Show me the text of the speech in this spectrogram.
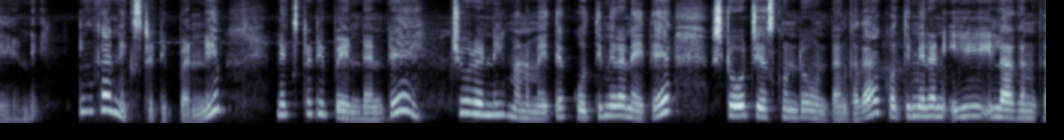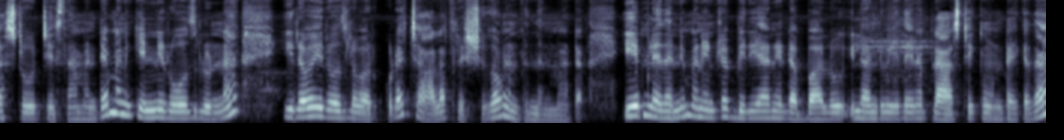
చేయండి. ఇంకా నెక్స్ట్ టిప్ అండి. నెక్స్ట్ టిప్ ఏంటంటే చూడండి మనమైతే కొత్తిమీరని అయితే స్టోర్ చేసుకుంటూ ఉంటాం కదా. కొత్తిమీరని ఈ ఇలా కనుక స్టోర్ చేసామంటే మనకి ఎన్ని రోజులున్నా ఇరవై రోజుల వరకు కూడా చాలా ఫ్రెష్గా ఉంటుందన్నమాట. ఏం లేదండి మన ఇంట్లో బిర్యానీ డబ్బాలు ఇలాంటివి ఏదైనా ప్లాస్టిక్ ఉంటాయి కదా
